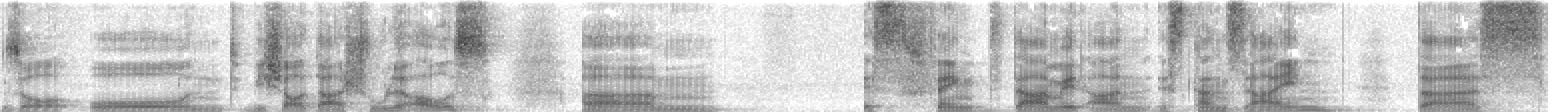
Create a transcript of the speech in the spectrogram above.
So, und wie schaut da Schule aus? Ähm, es fängt damit an, es kann sein, dass,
